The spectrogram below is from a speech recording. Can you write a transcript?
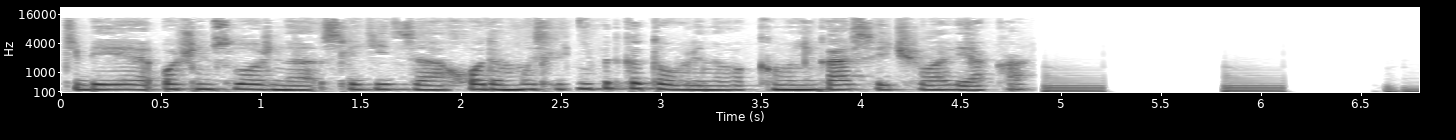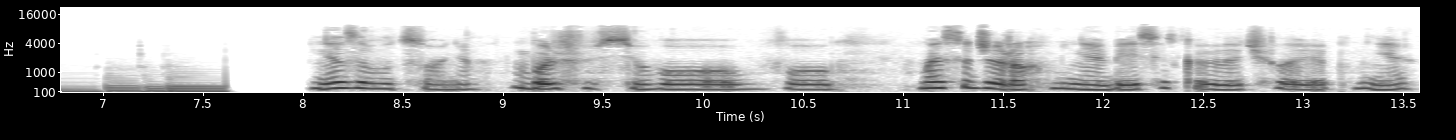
тебе очень сложно следить за ходом мысли неподготовленного к коммуникации человека. Меня зовут Соня. Больше всего в мессенджерах меня бесит, когда человек мне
